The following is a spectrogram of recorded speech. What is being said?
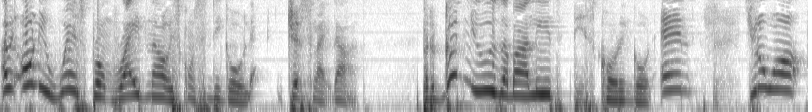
I mean, only West Brom right now is conceding goal just like that. But the good news about Leeds, they're scoring goal. And you know what?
